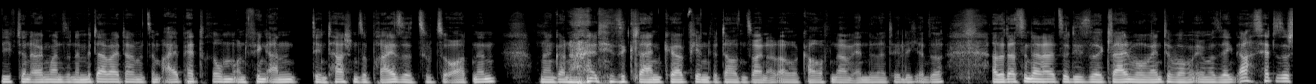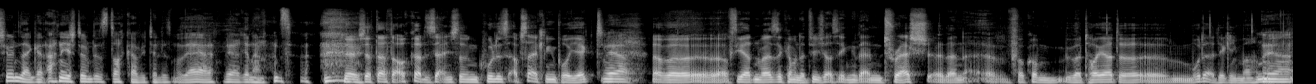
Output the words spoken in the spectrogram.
lief dann irgendwann so eine Mitarbeiterin mit so einem iPad rum und fing an, den Taschen so Preise zuzuordnen. Und dann konnte man halt diese kleinen Körbchen für 1200 Euro kaufen am Ende natürlich und so. Also das sind dann halt so diese kleinen Momente, wo man immer so denkt, ach, es hätte so schön sein können. Ach nee, stimmt, es ist doch Kapitalismus. Ja, ja, wir erinnern uns. Ja, ich dachte auch gerade, das ist ja eigentlich so ein cooles Upcycling-Projekt. ja. Aber äh, auf die Art und Weise kann man natürlich aus irgendeinem Trash äh, dann äh, vollkommen überteuerte Modeartikel machen. Ja,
